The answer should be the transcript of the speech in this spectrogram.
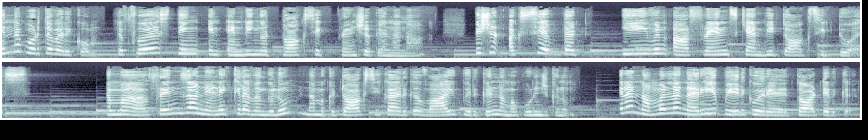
என்னை பொறுத்த வரைக்கும் the first thing in ending a toxic friendship என்னன்னா we should accept that even our friends can be toxic to us நம்ம ஃப்ரெண்ட்ஸாக நினைக்கிறவங்களும் நமக்கு டாக்ஸிக்காக இருக்க வாய்ப்பு இருக்குன்னு நம்ம புரிஞ்சுக்கணும். ஏன்னா நம்மள நிறைய பேருக்கு ஒரு தாட் இருக்குது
